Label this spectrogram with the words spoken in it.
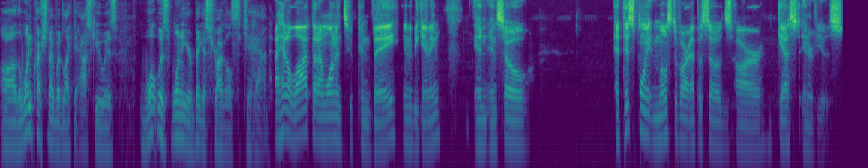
uh, the one question I would like to ask you is what was one of your biggest struggles that you had? I had a lot that I wanted to convey in the beginning. And, and so at this point, most of our episodes are guest interviews.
